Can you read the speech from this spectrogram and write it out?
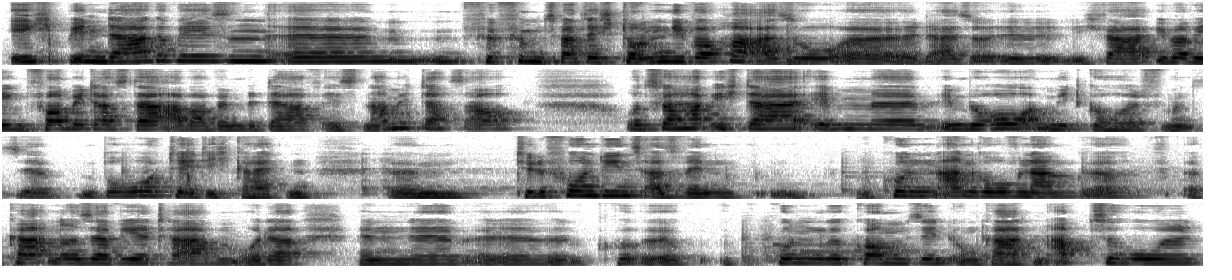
Ich bin da gewesen ähm, für 25 Stunden die Woche. Also, äh, also äh, ich war überwiegend vormittags da, aber wenn Bedarf ist, nachmittags auch. Und zwar habe ich da im, äh, im Büro mitgeholfen und äh, Bürotätigkeiten, ähm, Telefondienst, also wenn Kunden angerufen haben, äh, Karten reserviert haben oder wenn äh, äh, Kunden gekommen sind, um Karten abzuholen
